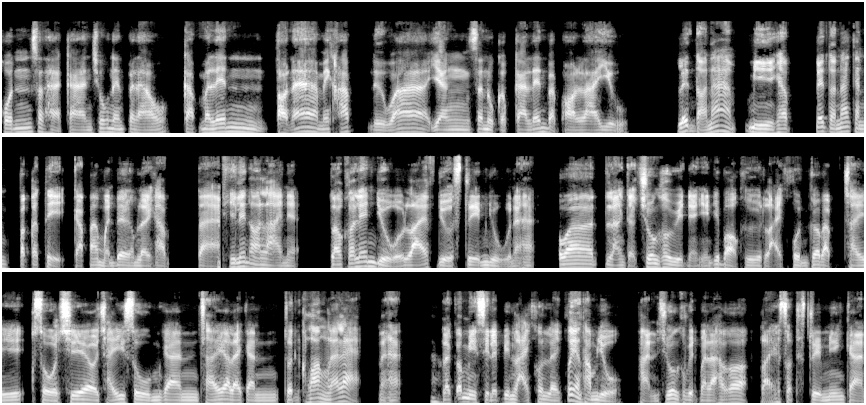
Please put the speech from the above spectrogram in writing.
พ้นสถานการณ์ช่วงนั้นไปแล้ว กลับมาเล่นต่อหน้าไหมครับ หรือว่ายังสนุกกับการเล่นแบบออนไลน์อยู่ เล่นต่อหน้ามีครับเล่นต่อหน้ากันปกติกลับมาเหมือนเดิมเลยครับ แต่ที่เล่นออนไลน์เนี่ยเราก็เล่นอยู่ไลฟ์อยู่สตรีมอยู่นะฮะเพราะว่าหลังจากช่วงโควิดเนี่ยอย่างที่บอกคือหลายคนก็แบบใช้โซเชียลใช้ซูมกันใช้อะไรกันจนคล่องแล้วแหละนะฮะ แล้วก็มีศิลปินหลายคนเลยก็ยังทำอยู่ผ่านช่วงโควิดมาแล้วเขาก็ไลฟ์สดสตรีมมิ่งกัน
